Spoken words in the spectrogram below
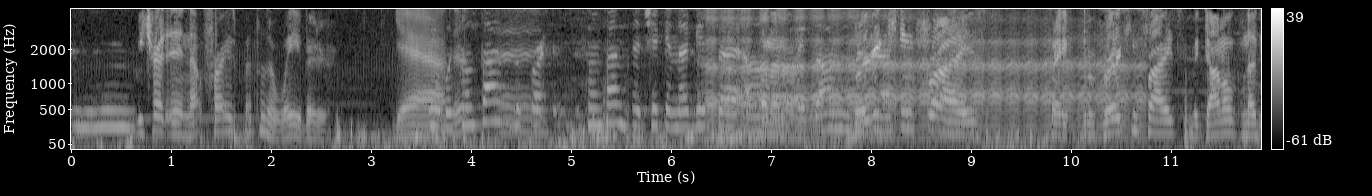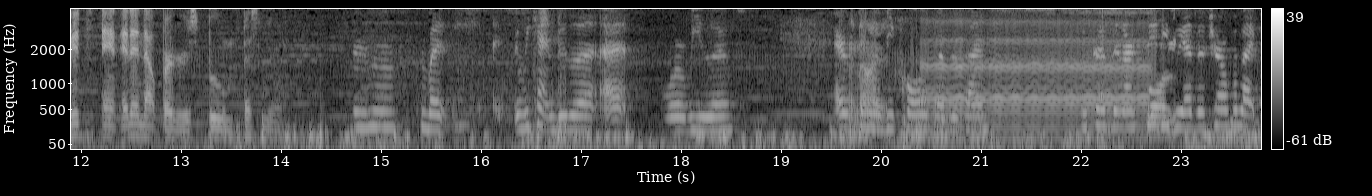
Mhm. You tried In-N-Out fries, but those are way better. Yeah. Yeah, but sometimes the fr- sometimes the chicken nuggets uh, at uh, um, No, no, no. McDonald's. Burger are- King fries. Uh, right, Burger King fries, McDonald's nuggets, and In-N-Out burgers. Boom, best meal. Mhm. But we can't do that at where we live. Everything would be cold at the time. Because in our city, Well, we had to travel like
